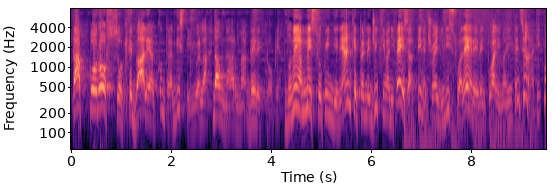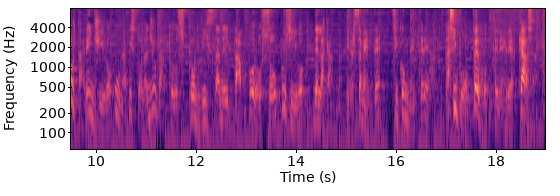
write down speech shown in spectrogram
tappo rosso che vale a contraddistinguerla da un'arma vera e propria. Non è ammesso quindi neanche per legittima difesa, al fine cioè di dissuadere eventuali malintenzionati, portare in giro una pistola a giocattolo sprovvista del tappo rosso occlusivo della canna. Diversamente diversamente si commette reato. La si può però tenere a casa.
